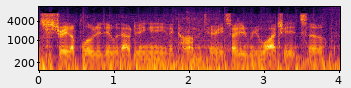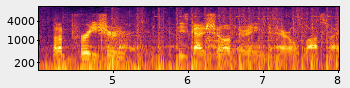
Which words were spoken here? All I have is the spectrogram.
straight uploaded it without doing any of the commentary, so I didn't rewatch it. So, but I'm pretty sure these guys show up during the Errol boss fight.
